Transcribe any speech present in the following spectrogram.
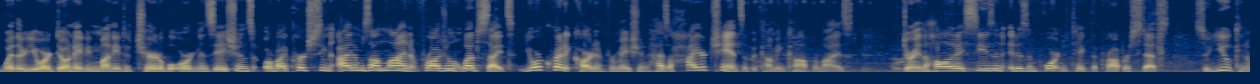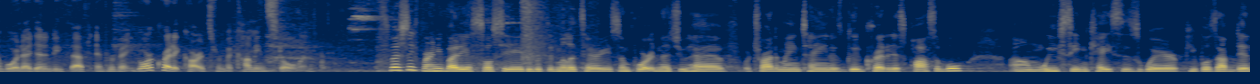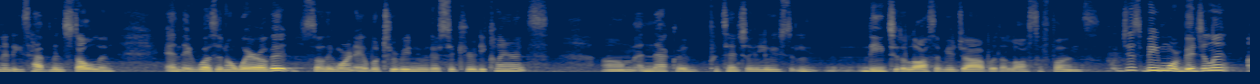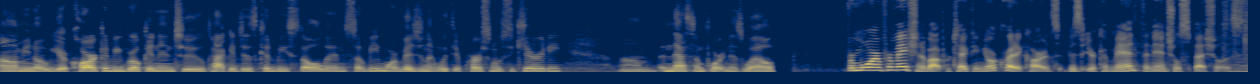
Whether you are donating money to charitable organizations or by purchasing items online at fraudulent websites, your credit card information has a higher chance of becoming compromised. During the holiday season, it is important to take the proper steps so you can avoid identity theft and prevent your credit cards from becoming stolen. Especially for anybody associated with the military, it's important that you have or try to maintain as good credit as possible. Um, we've seen cases where people's identities have been stolen and they wasn't aware of it, so they weren't able to renew their security clearance. Um, and that could potentially lose, lead to the loss of your job or the loss of funds. Just be more vigilant. Um, you know, your car could be broken into, packages could be stolen, so be more vigilant with your personal security, um, and that's important as well. For more information about protecting your credit cards, visit your Command Financial Specialist.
